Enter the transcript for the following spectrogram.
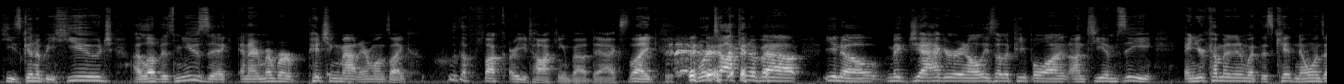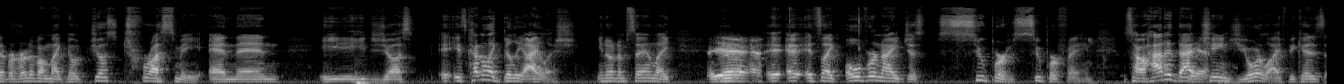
he's gonna be huge. I love his music." And I remember pitching him out, and everyone's like, "Who the fuck are you talking about, Dax? Like, we're talking about you know Mick Jagger and all these other people on on TMZ, and you're coming in with this kid no one's ever heard of." I'm like, "No, just trust me." And then he he just it's kind of like Billie Eilish. You know what I'm saying? Like yeah, it, it's like overnight, just super super fame. So how did that yeah. change your life? Because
